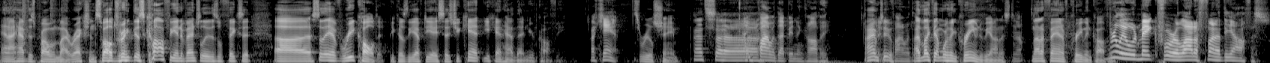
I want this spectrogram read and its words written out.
and I have this problem with my erection, so I'll drink this coffee, and eventually this will fix it." Uh, so they have recalled it because the FDA says you can't you can't have that in your coffee. I can't. It's a real shame. That's Uh, I'm fine with that being in coffee. I am I'd too. fine with that. I'd like that more than cream, to be honest. Not a fan of cream in coffee, really would make for a lot of fun at the office.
